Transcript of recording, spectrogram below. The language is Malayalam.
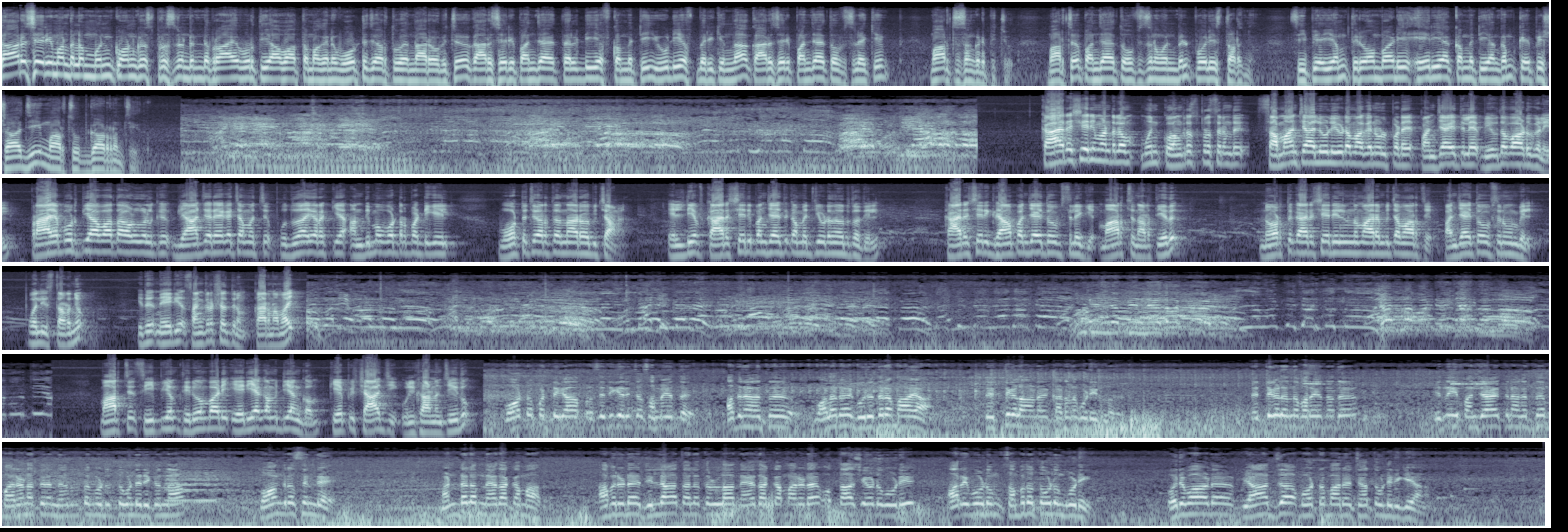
കാരശ്ശേരി മണ്ഡലം മുൻ കോൺഗ്രസ് പ്രസിഡന്റിന്റെ പ്രായപൂർത്തിയാവാത്ത മകന് വോട്ട് ചേർത്തു എന്നാരോപിച്ച് Karassery panchayat L D F committee U D F ഭരിക്കുന്ന കാരശ്ശേരി പഞ്ചായത്ത് ഓഫീസിലേക്ക് മാർച്ച് സംഘടിപ്പിച്ചു. മാർച്ച് പഞ്ചായത്ത് ഓഫീസിന് മുൻപിൽ പോലീസ് തടഞ്ഞു. C P I M Thiruvambady area committee അംഗം കെ പി ഷാജി മാർച്ച് ഉദ്ഘാടനം ചെയ്തു. കാരശ്ശേരി മണ്ഡലം മുൻ കോൺഗ്രസ് പ്രസിഡന്റ് സമാൻ ചാലൂളിയുടെ മകൻ ഉൾപ്പെടെ പഞ്ചായത്തിലെ വിവിധ വാർഡുകളിൽ പ്രായപൂർത്തിയാവാത്ത ആളുകൾക്ക് വ്യാജരേഖ ചമച്ച് പുതുതായി ഇറക്കിയ അന്തിമ വോട്ടർ പട്ടികയിൽ vote ചേർത്തെന്നാരോപിച്ചാണ് L D F Karassery panchayat കമ്മിറ്റിയുടെ നേതൃത്വത്തിൽ കാരശ്ശേരി ഗ്രാമപഞ്ചായത്ത് ഓഫീസിലേക്ക് മാർച്ച് നടത്തിയത്. നോർത്ത് കാരശ്ശേരിയിൽ നിന്നും ആരംഭിച്ച മാർച്ച് പഞ്ചായത്ത് ഓഫീസിന് മുമ്പിൽ പോലീസ് തടഞ്ഞു. ഇത് നേരിയ സംഘർഷത്തിനും കാരണമായി. March C P M Thiruvambady area committee അംഗം കെ പി ഷാജി ഉദ്ഘാടനം ചെയ്തു. വോട്ടർ പട്ടിക പ്രസിദ്ധീകരിച്ച സമയത്ത് അതിനകത്ത് വളരെ ഗുരുതരമായ തെറ്റുകളാണ് കടന്നുകൂടിയിട്ടുള്ളത്. തെറ്റുകൾ എന്ന് പറയുന്നത് ഇന്ന് ഈ പഞ്ചായത്തിനകത്ത് ഭരണത്തിന് നേതൃത്വം കൊടുത്തുകൊണ്ടിരിക്കുന്ന കോൺഗ്രസിന്റെ മണ്ഡലം നേതാക്കന്മാർ അവരുടെ ജില്ലാ തലത്തിലുള്ള നേതാക്കന്മാരുടെ ഒത്താശയോടുകൂടി അറിവോടും സമ്മതത്തോടും കൂടി ഒരുപാട് വ്യാജ വോട്ടർമാരെ ചേർത്തുകൊണ്ടിരിക്കുകയാണ്.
